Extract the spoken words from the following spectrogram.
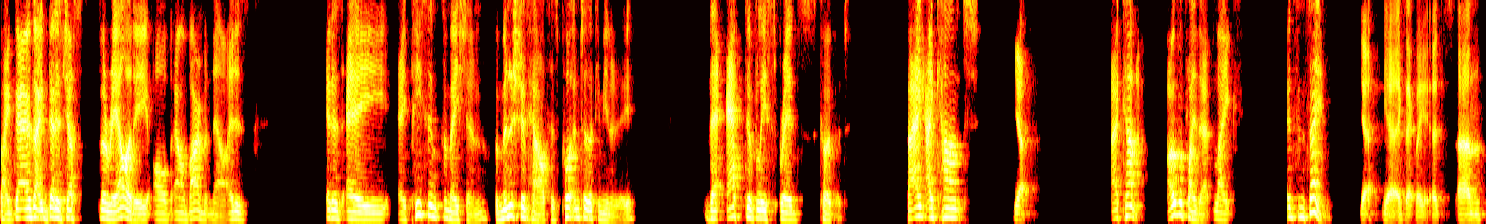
Like that, that, that is just the reality of our environment now. It is it is a, a piece of information the Ministry of Health has put into the community that actively spreads COVID. I, I can't yeah I can't overplay that. Like, it's insane. Yeah, yeah, exactly. It's um,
